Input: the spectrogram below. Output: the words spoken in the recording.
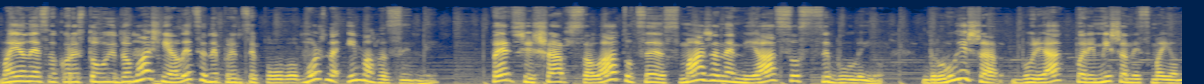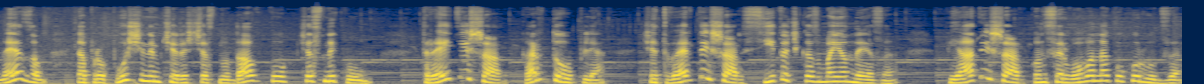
Майонез використовую домашній, але це не принципово, можна і магазинний. Перший шар салату це смажене м'ясо з цибулею. Другий шар буряк перемішаний з майонезом та пропущеним через чеснодавку часником. Третій шар картопля. Четвертий шар сіточка з майонеза. П'ятий шар консервована кукурудза.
